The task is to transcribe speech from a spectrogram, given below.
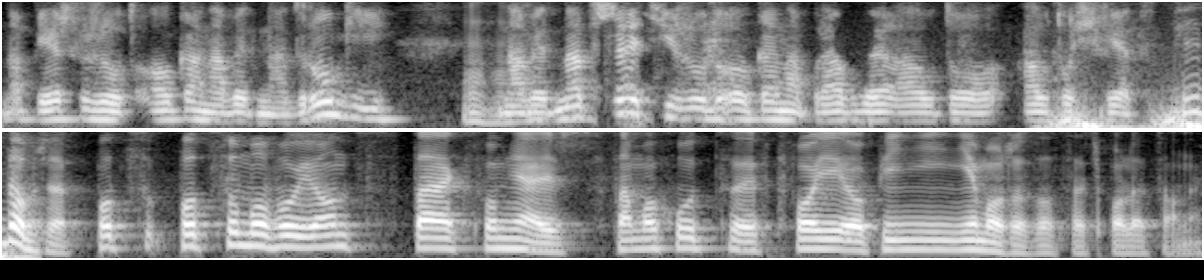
Na pierwszy rzut oka, nawet na drugi, Mhm. Nawet na trzeci rzut oka naprawdę auto, auto świetne. Czyli dobrze, pods- podsumowując, tak jak wspomniałeś, samochód w Twojej opinii nie może zostać polecony.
